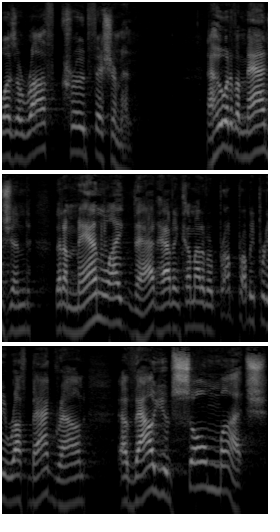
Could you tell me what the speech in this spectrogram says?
was a rough, crude fisherman. Now, who would have imagined that a man like that, having come out of a probably pretty rough background, valued so much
